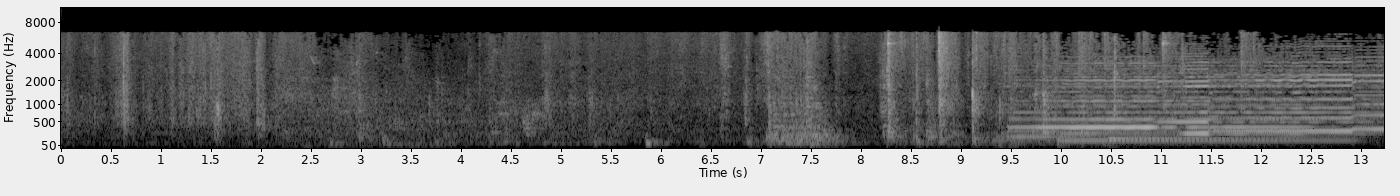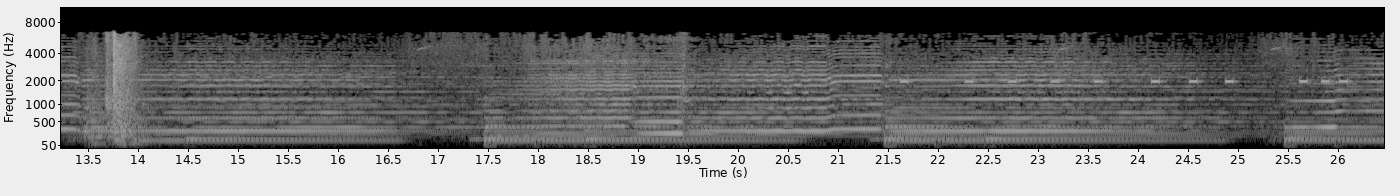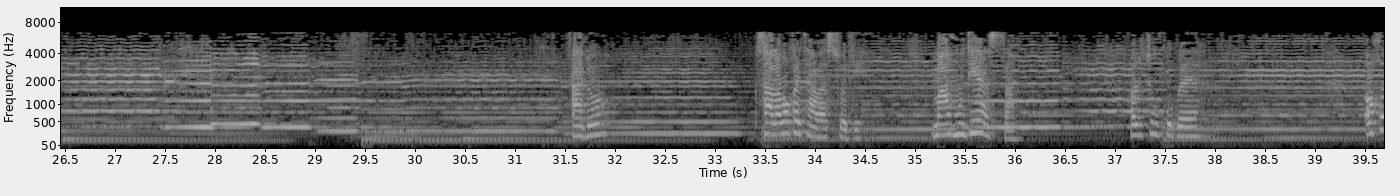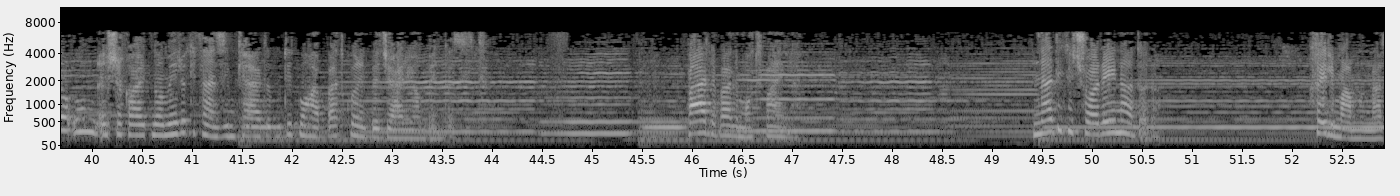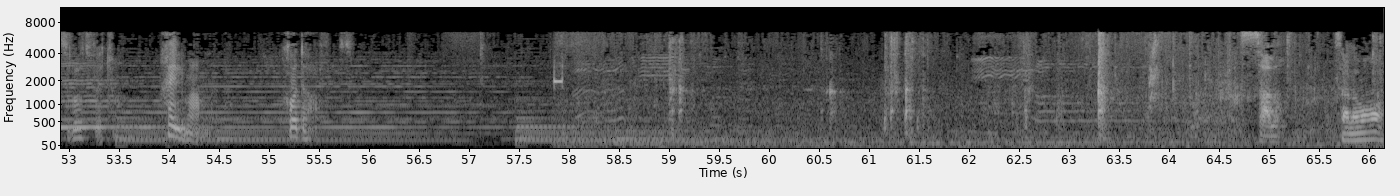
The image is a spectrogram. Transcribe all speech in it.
توسلی محمودی هستم. حالتون خوبه؟ آقا اون شکایت نامه رو که تنظیم کرده بودید محبت کنید به جریان بندازید. بله بله مطمئنم. نه دیگه چاره ای ندارم. خیلی ممنون از لطفتون. خیلی ممنونم. خدا سلام. سلام آقا.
